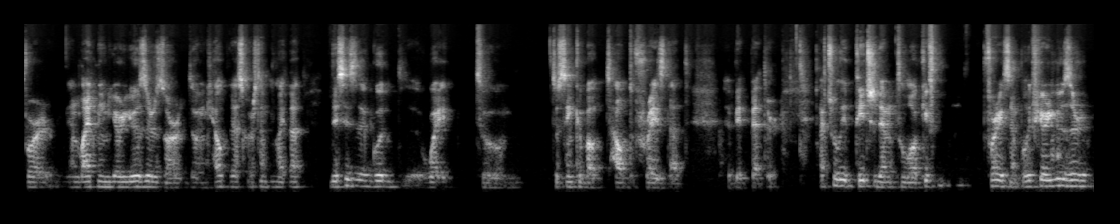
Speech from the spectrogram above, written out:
for enlightening your users or doing help desk or something like that, this is a good way to to think about how to phrase that a bit better. Actually, teach them to look if for example, if your user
